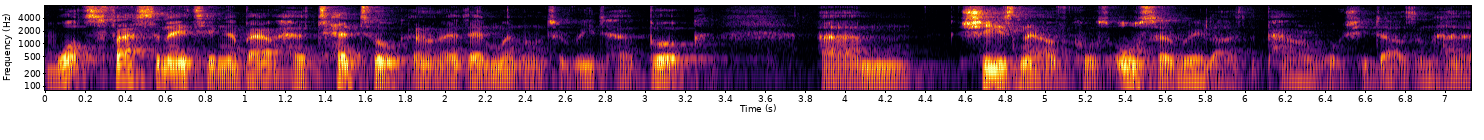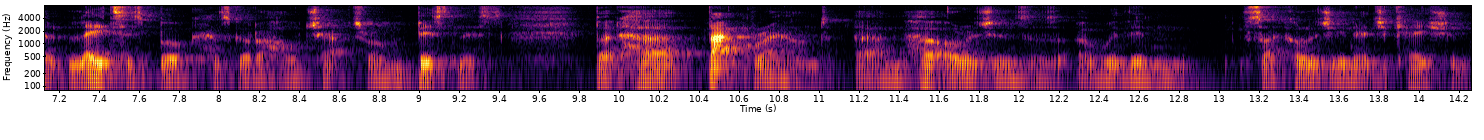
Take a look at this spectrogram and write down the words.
what's fascinating about her TED talk, and I then went on to read her book. Um, she's now, of course, also realised the power of what she does, and her latest book has got a whole chapter on business but her background, um, her origins are within psychology and education.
